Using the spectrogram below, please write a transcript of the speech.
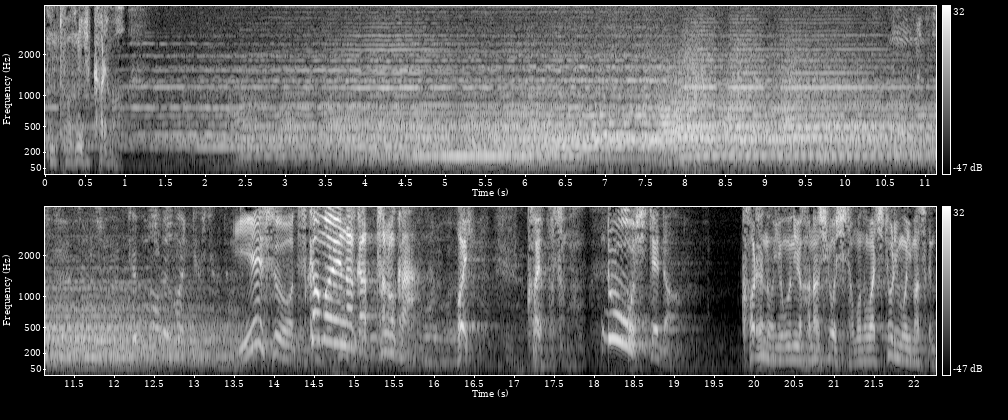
本当に彼は。イエスを捕まえなかったのかはい、カヤパ様。どうしてだ？彼のように話をした者は一人もいません。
